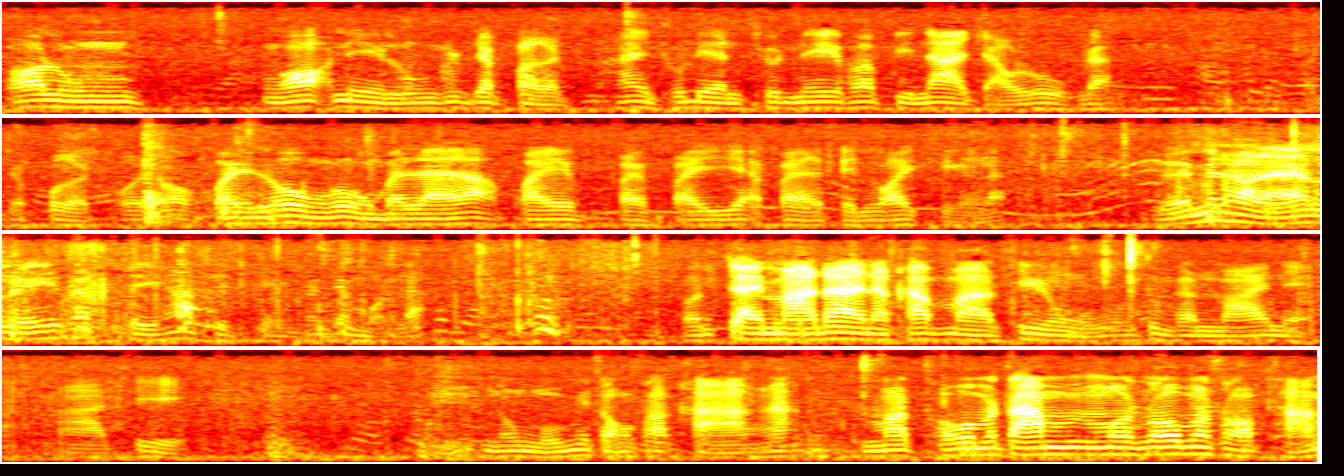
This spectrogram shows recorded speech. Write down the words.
เพราะลุงเงาะนี่ลุงก็จะเปิดให้ทุเรียนชุดนี้เพราะปีหน้าจะเอาลูกแล้วก็จะ เปิดเปิดออกไปโล่งโล่งไปแล้วไปไปไปแยะไปเป็นร้อยเข่งแล้วเหลือไม่เท่าไหร่เหลืออีกสักสี่ห้าสิบเข่งก็จะหมดแล้วสนใจมาได้นะครับ มาที่หลวงหมูตุ้มพันไม้เนี่ยมาที่หลวงหมูมีสองสาขาฮะ มาโทรมาตามมาโทรมาสอบถาม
